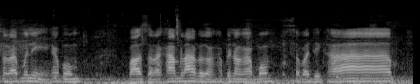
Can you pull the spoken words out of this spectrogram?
สำหรับมื้อนี้ครับผมบ่าวสารคามลาไปก่อนครับพี่น้องครับผม สวัสดีครับ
